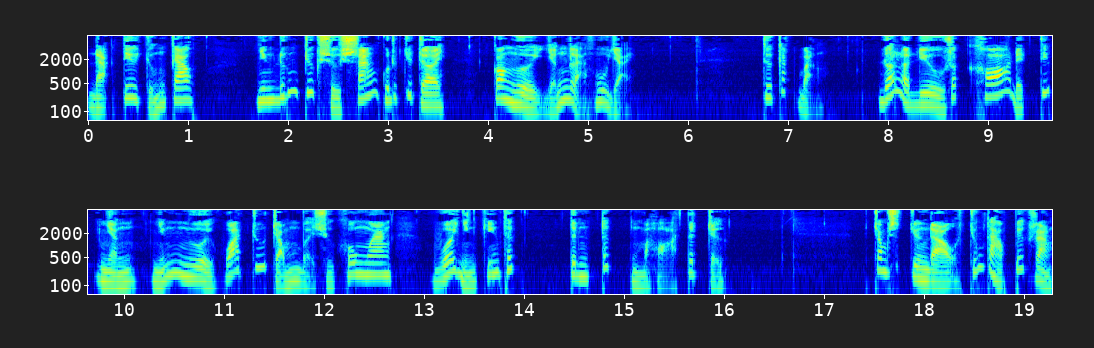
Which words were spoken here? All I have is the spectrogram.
đạt tiêu chuẩn cao, nhưng đứng trước sự sáng của Đức Chúa Trời, con người vẫn là ngu dại. Thưa các bạn, đó là điều rất khó để tiếp nhận những người quá chú trọng về sự khôn ngoan với những kiến thức, tin tức mà họ tích trữ. Trong sách truyền đạo, chúng ta học biết rằng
